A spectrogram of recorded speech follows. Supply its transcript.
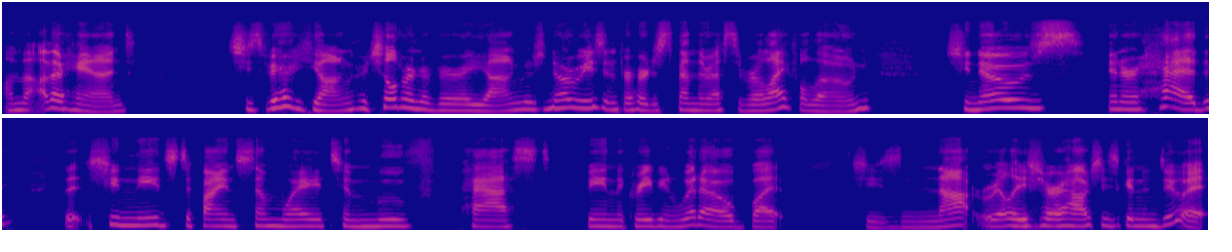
On the other hand, she's very young. Her children are very young. There's no reason for her to spend the rest of her life alone. She knows in her head that she needs to find some way to move past being the grieving widow, but she's not really sure how she's going to do it.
